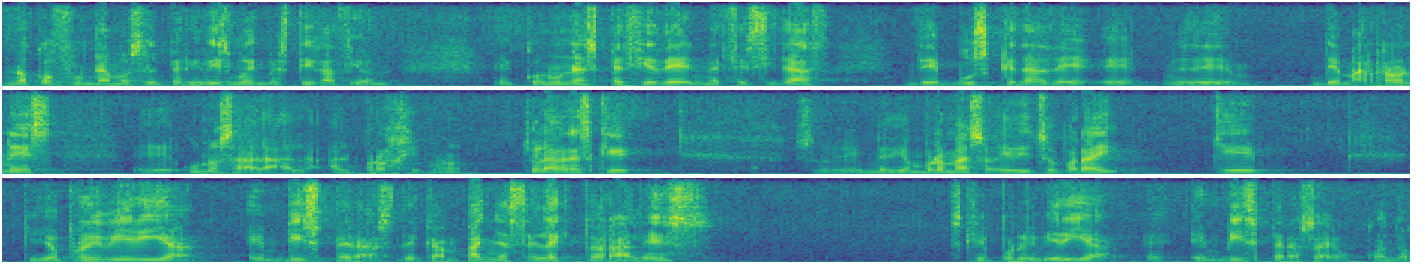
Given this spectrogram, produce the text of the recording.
no confundamos el periodismo de investigación eh, con una especie de necesidad de búsqueda de, marrones unos al, al, prójimo. Yo la verdad es que, medio en bromas, he dicho por ahí que, yo prohibiría en vísperas de campañas electorales, es que prohibiría ¿eh? en vísperas, cuando,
